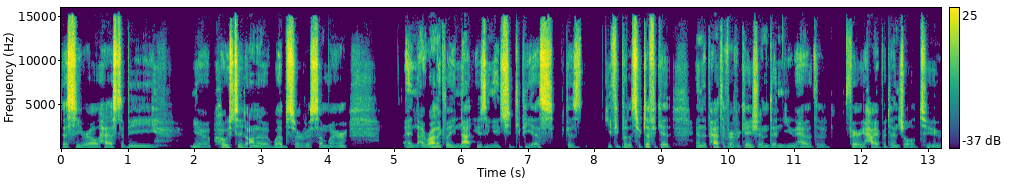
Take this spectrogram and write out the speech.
That CRL has to be, you know, hosted on a web service somewhere. And ironically, not using HTTPS because if you put a certificate in the path of revocation, then you have the very high potential to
